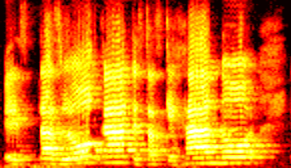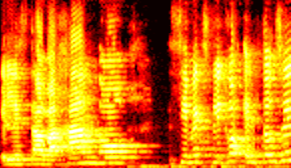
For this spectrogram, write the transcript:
estás loca, te estás quejando, él está bajando ¿Sí me explico? Entonces,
